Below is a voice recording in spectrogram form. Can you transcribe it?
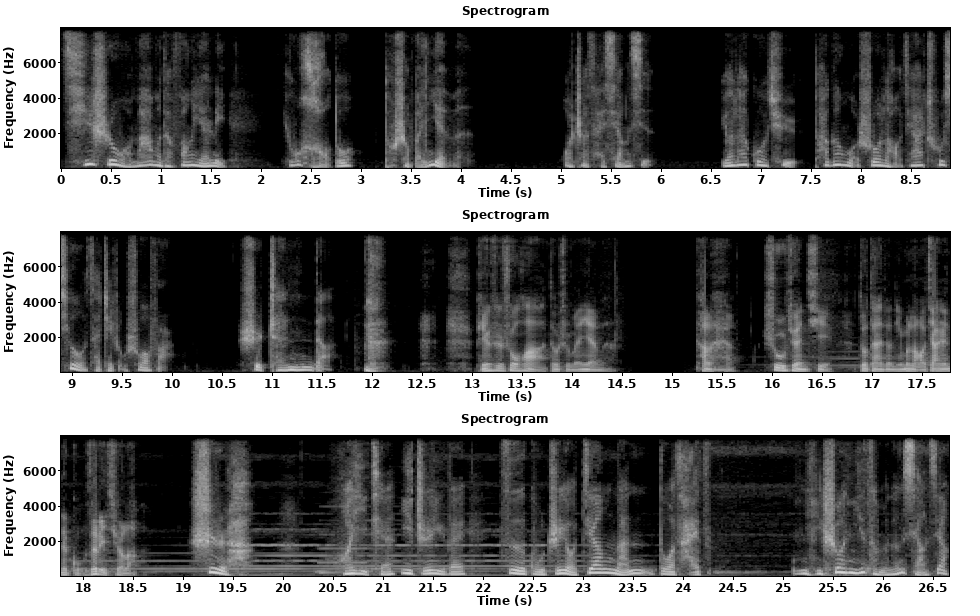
其实我妈妈的方言里有好多都是文言文。我这才相信，原来过去她跟我说“老家出秀才”这种说法是真的。平时说话都是文言文，看来啊，书卷气都带到你们老家人的骨子里去了。是啊，我以前一直以为自古只有江南多才子。你说你怎么能想象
